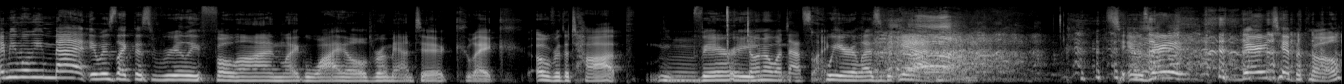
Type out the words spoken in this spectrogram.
I mean, when we met, it was like this really full on, like wild, romantic, like over the top, mm. very Don't know what that's like. queer lesbian. Yeah, it was very, very typical.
